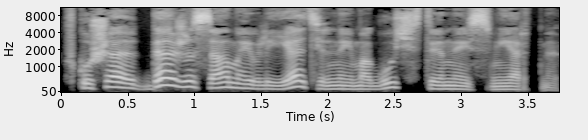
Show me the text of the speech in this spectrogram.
вкушают даже самые влиятельные и могущественные смертных.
